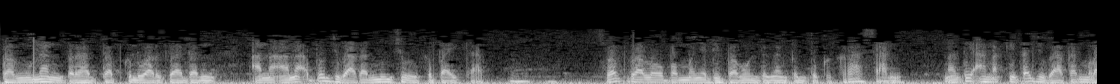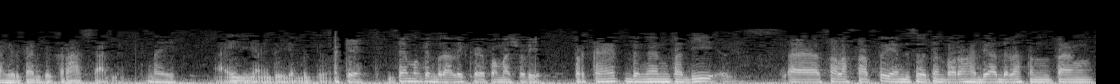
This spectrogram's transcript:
bangunan terhadap keluarga dan anak-anak pun juga akan muncul kebaikan. Sebab kalau umpamanya dibangun dengan bentuk kekerasan, nanti anak kita juga akan melahirkan kekerasan. Baik. Nah ini yang itu yang betul. Oke, okay. saya mungkin beralih ke Pak Masyuri terkait dengan tadi uh, salah satu yang disebutkan Pak Rohadi adalah tentang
